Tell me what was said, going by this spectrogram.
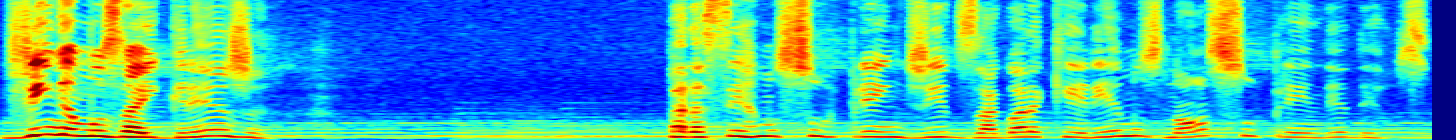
Vínhamos à igreja para sermos surpreendidos, agora queremos nós surpreender Deus.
